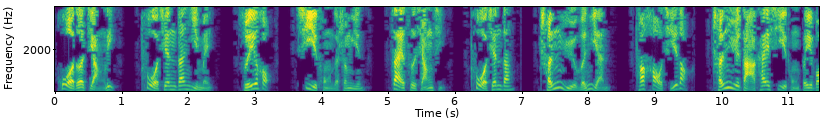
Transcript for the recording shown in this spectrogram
获得奖励破仙丹一枚。随后，系统的声音再次响起，破仙丹。陈宇闻言，他好奇道：“陈宇，打开系统背包，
